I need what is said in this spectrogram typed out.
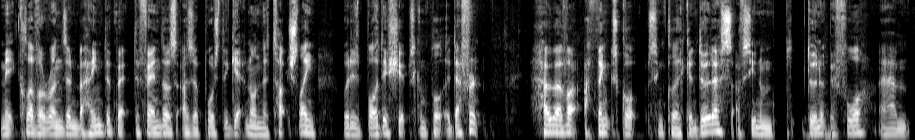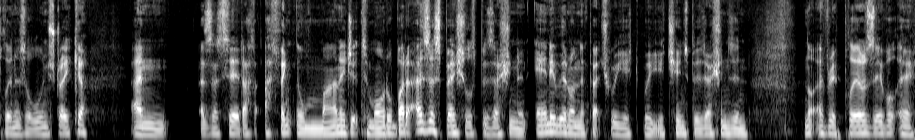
make clever runs in behind the defenders, as opposed to getting on the touchline, where his body shape's completely different. However, I think Scott Sinclair can do this. I've seen him doing it before, um, playing as a lone striker, and as I said, I, th- I, think they'll manage it tomorrow. But it is a specialist position, and anywhere on the pitch where you where you change positions, and not every player is able to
